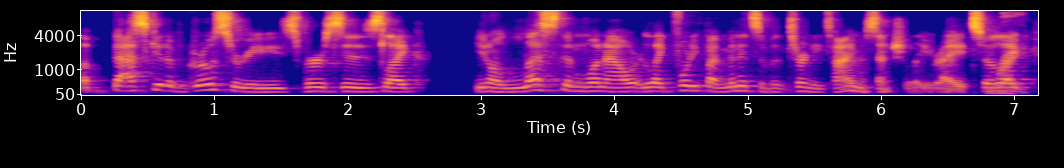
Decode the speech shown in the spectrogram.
a basket of groceries versus like you know less than one hour like 45 minutes of attorney time essentially right so Right. like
